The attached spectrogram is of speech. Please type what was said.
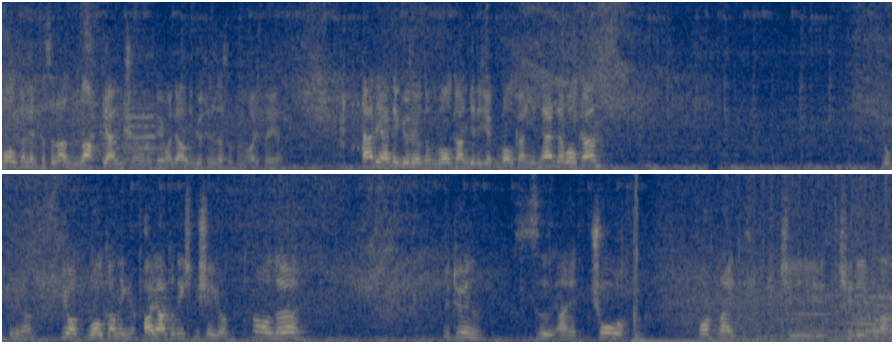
volkan haritası da nah gelmiş ona koyayım. Hadi alın götünüze sokun haritayı. Her yerde görüyordum. Volkan gelecek, volkan. Nerede volkan? Yok değil mi lan? Yok, volkanla ilgili alakalı hiçbir şey yok. Ne oldu? Bütün yani çoğu Fortnite içeriği olan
